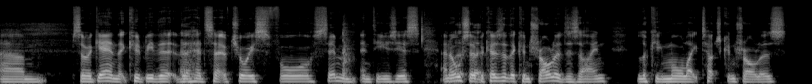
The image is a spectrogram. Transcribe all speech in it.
Um, so again, that could be the, the headset of choice for sim enthusiasts, and also because of the controller design looking more like touch controllers,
